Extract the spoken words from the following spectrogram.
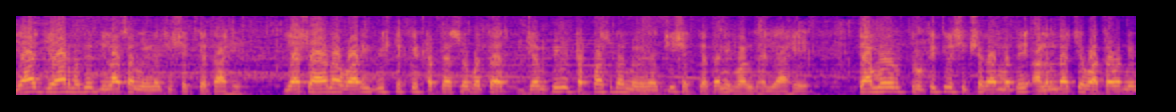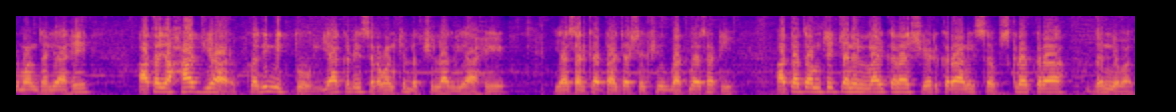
या जी आरमध्ये दिलासा मिळण्याची शक्यता आहे. या शाळांना वाढी वीस टक्के टप्प्यासोबतच जम्पिंग टप्पासुद्धा मिळण्याची शक्यता निर्माण झाली आहे. त्यामुळे त्रुटीतील शिक्षकांमध्ये आनंदाचे वातावरण निर्माण झाले आहे. आता या हा जी आर कधी निघतो याकडे सर्वांचे लक्ष लागले आहे. यासारख्या ताज्या शैक्षणिक बातम्यांसाठी आताच आमचे चॅनल लाईक करा शेअर करा आणि सबस्क्राईब करा. धन्यवाद.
